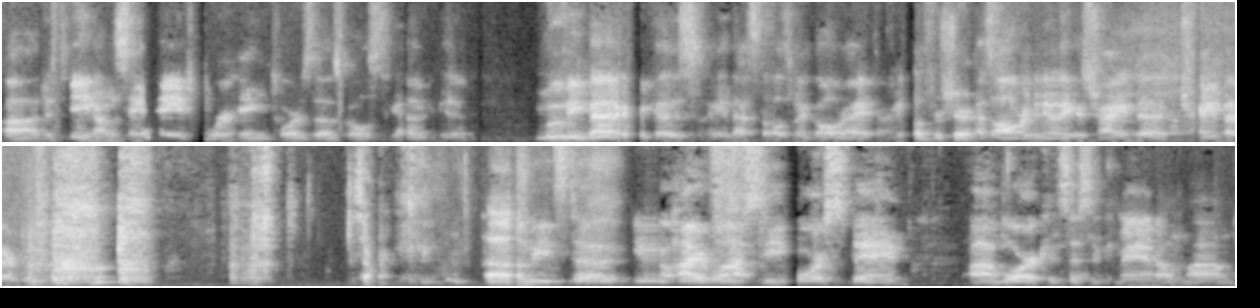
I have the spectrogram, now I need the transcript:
uh, just being on the same page and working towards those goals together to get moving better because I mean that's the ultimate goal, right? I mean Oh, for sure. that's all we're doing is trying to train better. Sorry. which Um, leads to you know higher velocity, more spin, uh, more consistent command on the mound.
